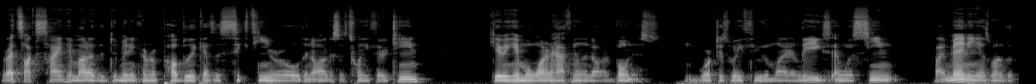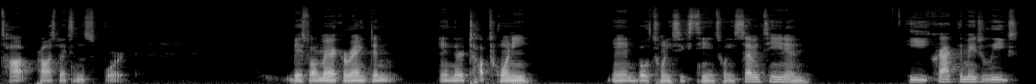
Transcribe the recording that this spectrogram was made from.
The Red Sox signed him out of the Dominican Republic as a 16 year old in August of 2013, giving him a $1.5 million bonus. He worked his way through the minor leagues and was seen by many as one of the top prospects in the sport. Baseball America ranked him in their top 20 in both 2016 and 2017, and he cracked the major leagues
